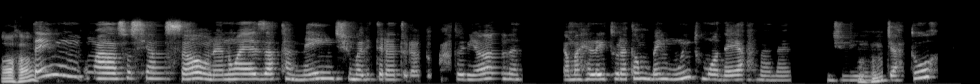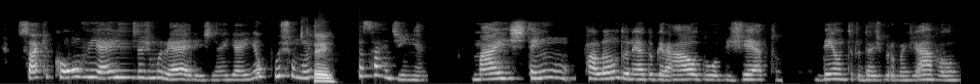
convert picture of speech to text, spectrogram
Uhum. Tem uma associação, né? não é exatamente uma literatura arturiana, é uma releitura também muito moderna né? de, uhum. de Arthur, só que com o viés das mulheres, né? E aí eu puxo muito Sim. a sardinha. Mas tem, falando né, do grau, do objeto dentro das brumas de Avalon,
